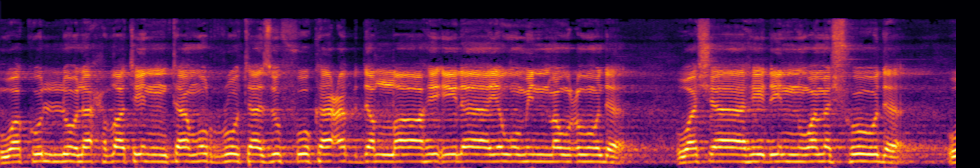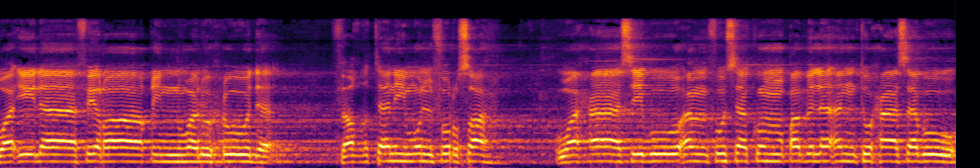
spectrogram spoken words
وكل لحظة تمر تزفك عبد الله إلى يوم موعود وشاهد ومشهود وإلى فراق ولحود. فاغتنموا الفرصة وحاسبوا أنفسكم قبل أن تحاسبوا.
